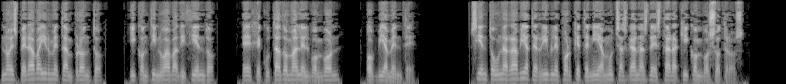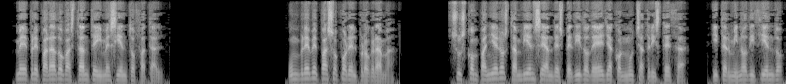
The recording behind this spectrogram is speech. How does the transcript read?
No esperaba irme tan pronto, y continuaba diciendo, he ejecutado mal el bombón, obviamente. Siento una rabia terrible porque tenía muchas ganas de estar aquí con vosotros. Me he preparado bastante y me siento fatal. Un breve paso por el programa. Sus compañeros también se han despedido de ella con mucha tristeza, y terminó diciendo,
